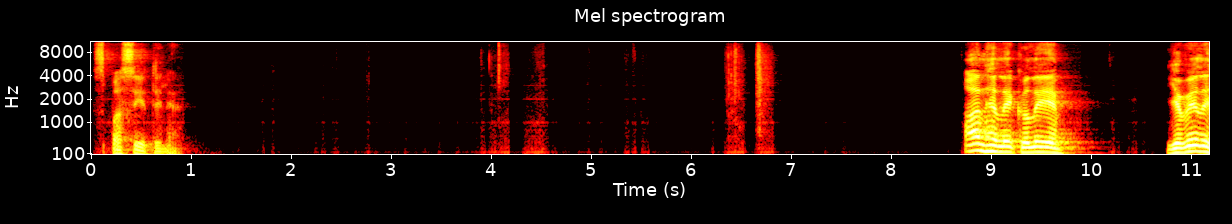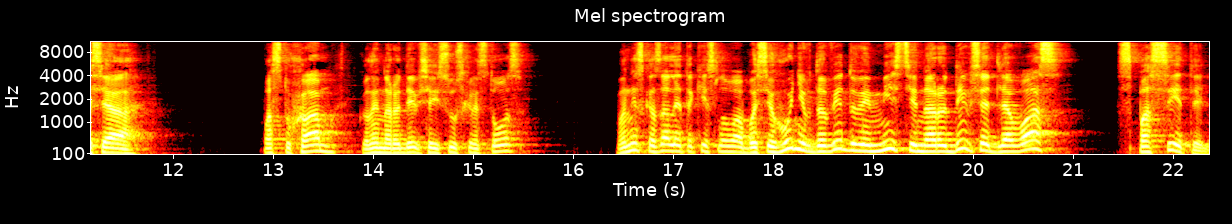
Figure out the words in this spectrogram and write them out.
Спасителя. Ангели, коли явилися пастухам, коли народився Ісус Христос, вони сказали такі слова: бо сьогодні в Давидовім місті народився для вас Спаситель,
